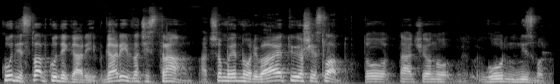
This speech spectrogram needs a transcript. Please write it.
Kud je slab, kud je garib? Garib znači stran. Znači samo jedno rivajetu još je slab. To znači ono gurno nizvodno.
